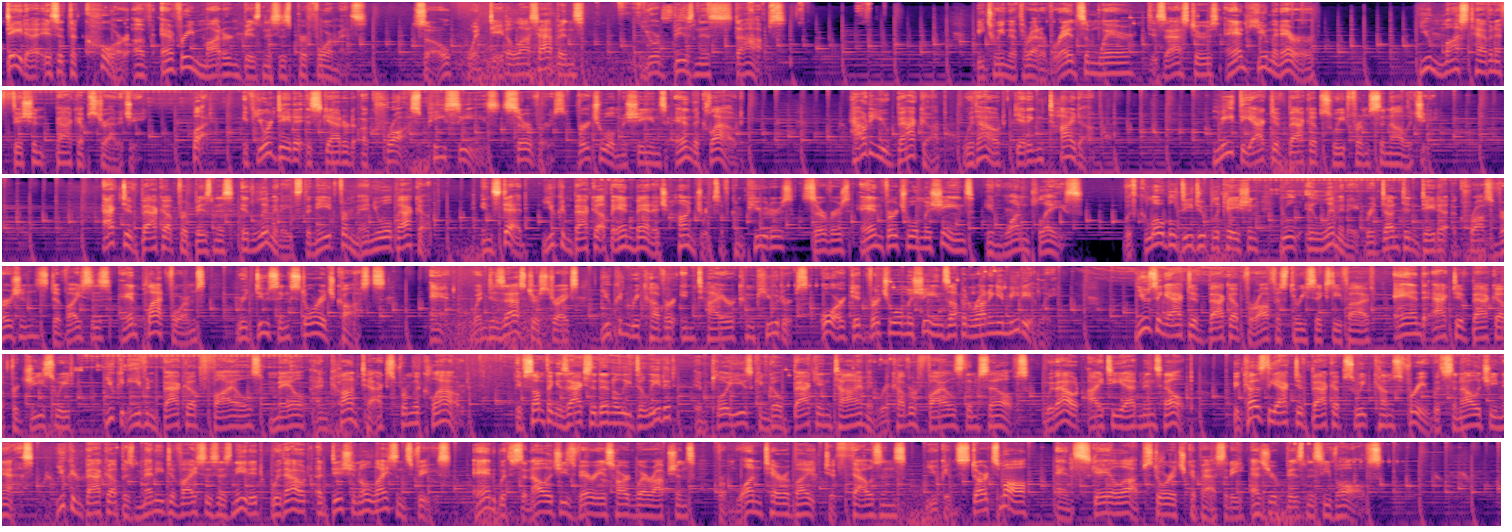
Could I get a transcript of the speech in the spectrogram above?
Data is at the core of every modern business's performance. So, when data loss happens, your business stops. Between the threat of ransomware, disasters, and human error, you must have an efficient backup strategy. But if your data is scattered across PCs, servers, virtual machines, and the cloud, how do you backup without getting tied up? Meet the Active Backup Suite from Synology. Active Backup for Business eliminates the need for manual backup. Instead, you can back up and manage hundreds of computers, servers, and virtual machines in one place. With global deduplication, you will eliminate redundant data across versions, devices, and platforms, reducing storage costs. And when disaster strikes, you can recover entire computers or get virtual machines up and running immediately. Using Active Backup for Office 365 and Active Backup for G Suite, you can even back up files, mail, and contacts from the cloud. If something is accidentally deleted, employees can go back in time and recover files themselves without IT admin's help. Because the Active Backup Suite comes free with Synology NAS, you can back up as many devices as needed without additional license fees. And with Synology's various hardware options, from 1 terabyte to thousands, you can start small and scale up storage capacity as your business evolves.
